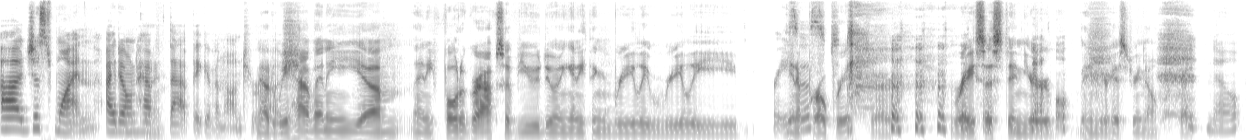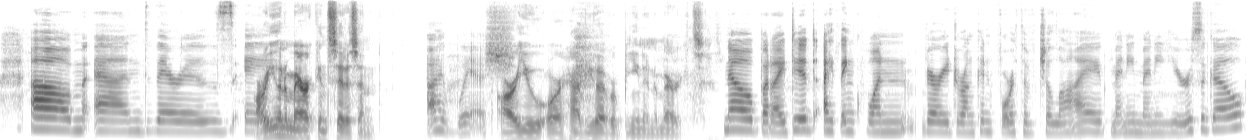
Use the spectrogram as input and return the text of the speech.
Uh, just one. I don't Okay. have that big of an entourage. Now, do we have any um, any photographs of you doing anything really, really Racist? inappropriate or racist in your No. in your history? No. Okay. No. Um, and there is a. Are you an American citizen? I wish. Are you or have you ever been an American citizen? No, but I did, I think, one very drunken 4th of July many, many years ago,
